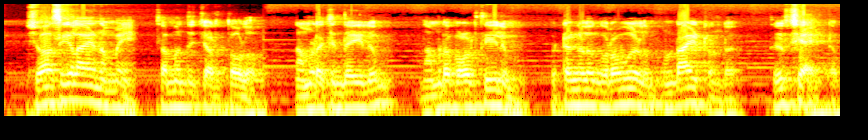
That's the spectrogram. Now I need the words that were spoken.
വിശ്വാസികളായ നമ്മെ സംബന്ധിച്ചിടത്തോളം നമ്മുടെ ചിന്തയിലും നമ്മുടെ പ്രവൃത്തിയിലും കുറ്റങ്ങളും കുറവുകളും ഉണ്ടായിട്ടുണ്ട്. തീർച്ചയായിട്ടും.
